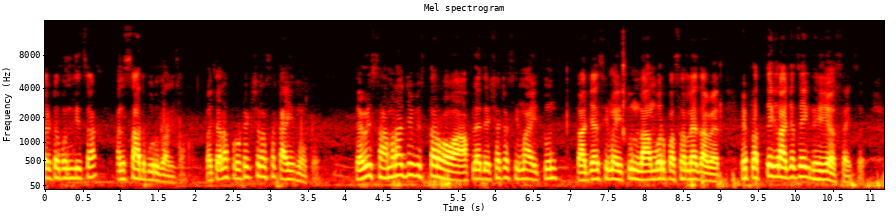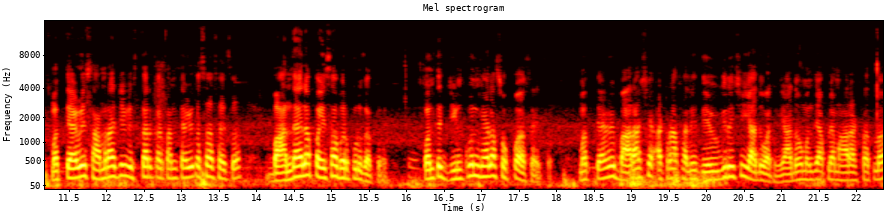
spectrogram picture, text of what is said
तटबंदीचा आणि सात बुरुजांचा. मग त्याला प्रोटेक्शन असं काहीच नव्हतं. त्यावेळी साम्राज्य विस्तार व्हावा आपल्या देशाच्या सीमा इथून राज्याच्या सीमा इथून लांबवर पसरल्या जाव्यात हे प्रत्येक राज्याचं एक ध्येय असायचं. मग त्यावेळी साम्राज्य विस्तार करताना त्यावेळी कसं असायचं? बांधायला पैसा भरपूर जातोय. पण ते जिंकून घ्यायला सोपं असायचं. मग त्यावेळी बाराशे अठरा साली देवगिरीची यादवानी यादव म्हणजे आपल्या महाराष्ट्रातलं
